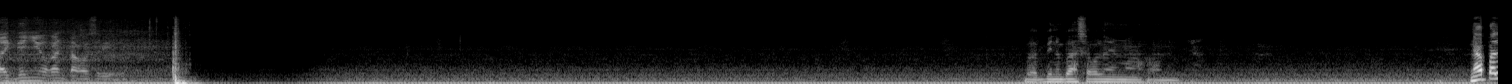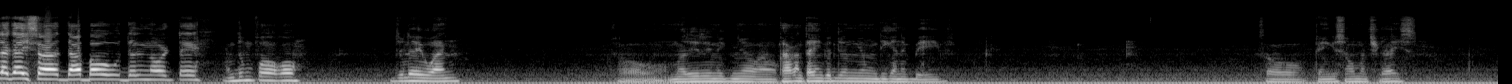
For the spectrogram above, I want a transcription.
Bakit ganyan yung kanta ko sa'yo? Ba, binabasa ko lang yung mga comment niya. Napalagay sa Davao del Norte. Andun po ako. July 1. So, maririnig nyo. ah, kakantahin ko dun yung di ka nag-behave. So, thank you so much guys.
